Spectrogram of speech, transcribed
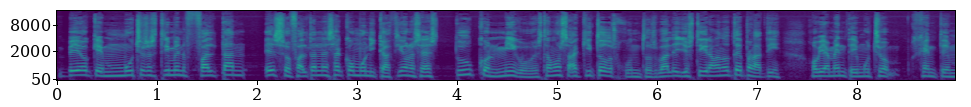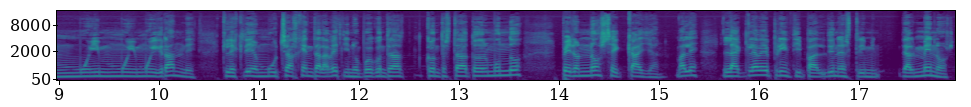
veo que muchos streamers faltan eso, faltan esa comunicación, o sea, es tú conmigo, estamos aquí todos juntos, ¿vale? Yo estoy grabándote para ti. Obviamente hay mucha gente muy, muy, muy grande que le escribe mucha gente a la vez y no puede contestar a todo el mundo, pero no se callan, ¿vale? La clave principal de un streaming, de al menos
